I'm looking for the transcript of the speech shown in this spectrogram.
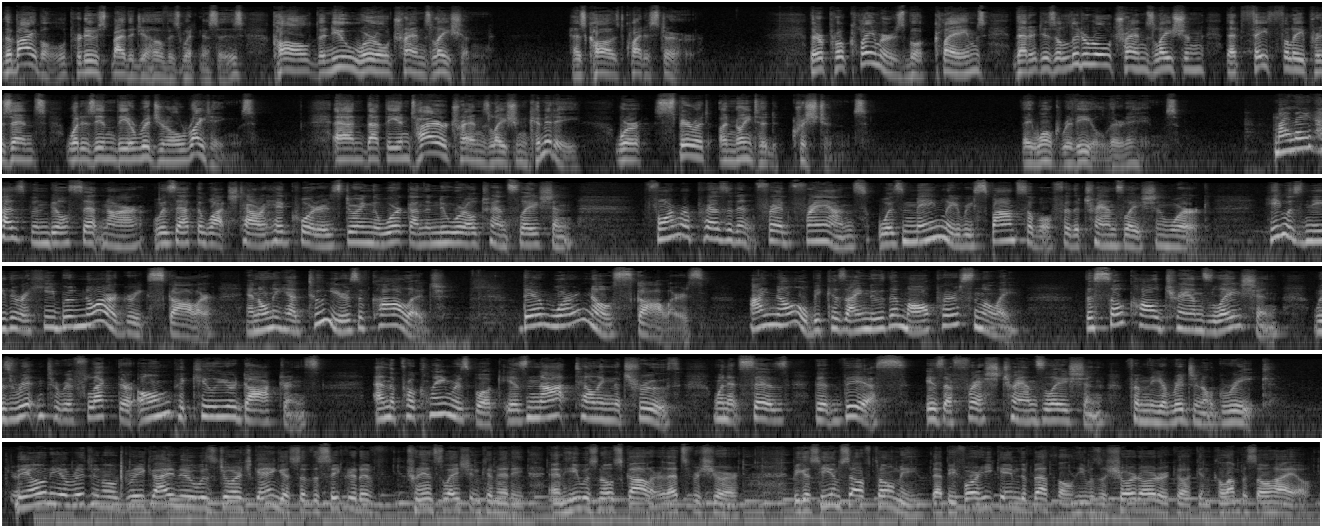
The Bible, produced by the Jehovah's Witnesses, called the New World Translation, has caused quite a stir. Their Proclaimer's book claims that it is a literal translation that faithfully presents what is in the original writings, and that the entire translation committee were spirit anointed Christians. They won't reveal their names. My late husband, Bill Cetnar, was at the Watchtower headquarters during the work on the New World Translation. Former President Fred Franz was mainly responsible for the translation work. He was neither a Hebrew nor a Greek scholar and only had two years of college. There were no scholars. I know because I knew them all personally. The so called translation was written to reflect their own peculiar doctrines. And the Proclaimer's book is not telling the truth when it says that this is a fresh translation from the original Greek. The only original Greek I knew was George Gangas of the Secretive Translation Committee, and he was no scholar, that's for sure, because he himself told me that before he came to Bethel, he was a short order cook in Columbus, Ohio.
